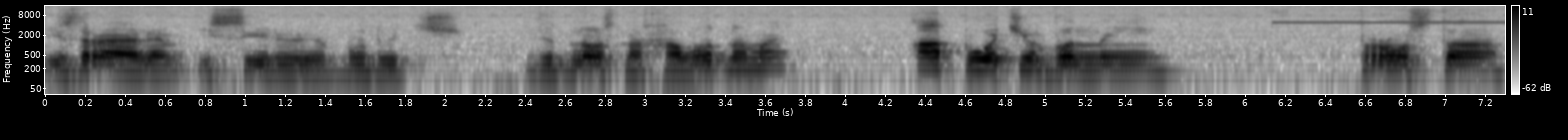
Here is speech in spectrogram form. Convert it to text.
Ізраїлем і Сирією будуть відносно холодними, а потім вони просто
